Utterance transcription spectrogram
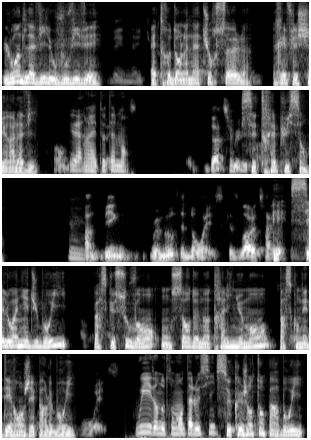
loin de la ville où vous vivez, être dans la nature seul, réfléchir à la vie. Ouais, totalement. C'est très puissant. Hmm. Et s'éloigner du bruit, parce que souvent on sort de notre alignement parce qu'on est dérangé par le bruit. Oui, dans notre mental aussi. Ce que j'entends par bruit,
